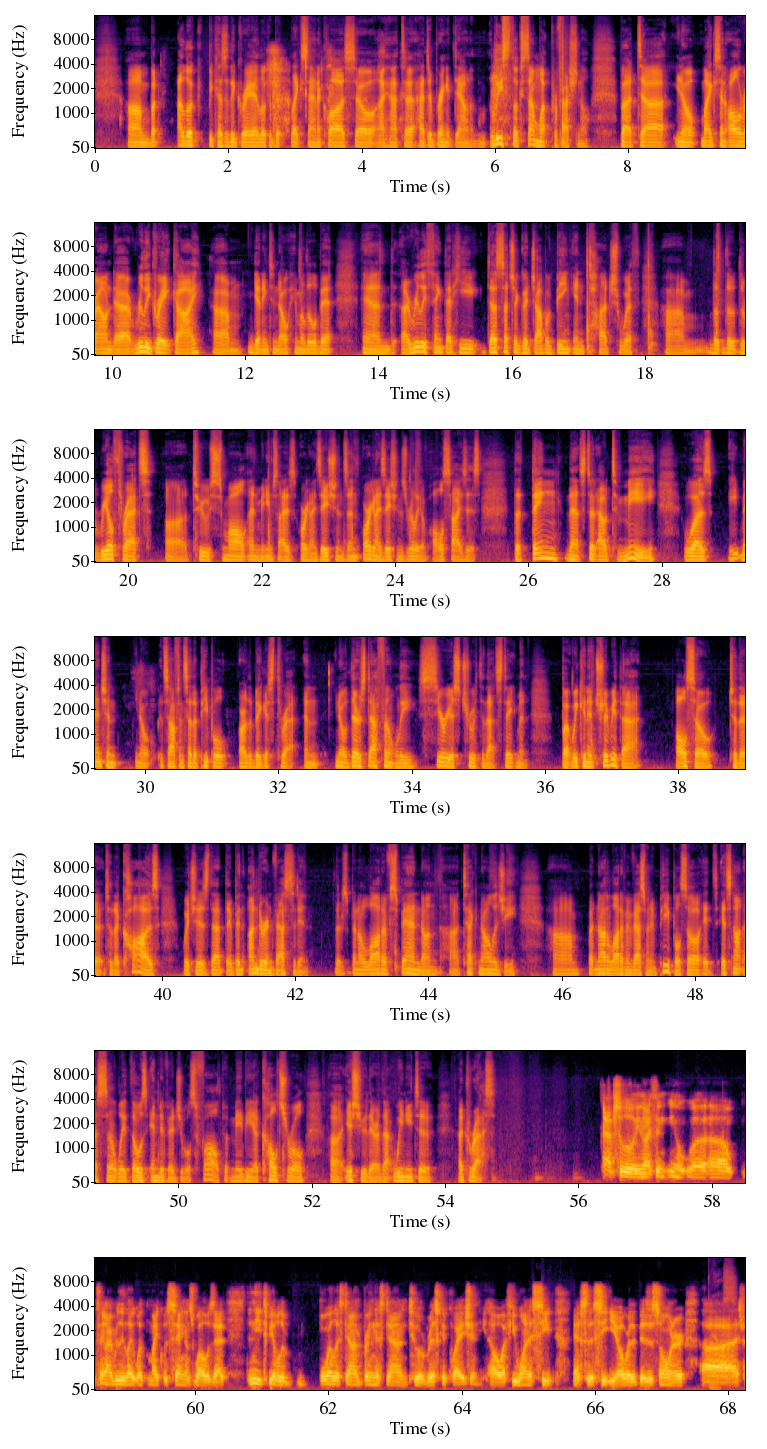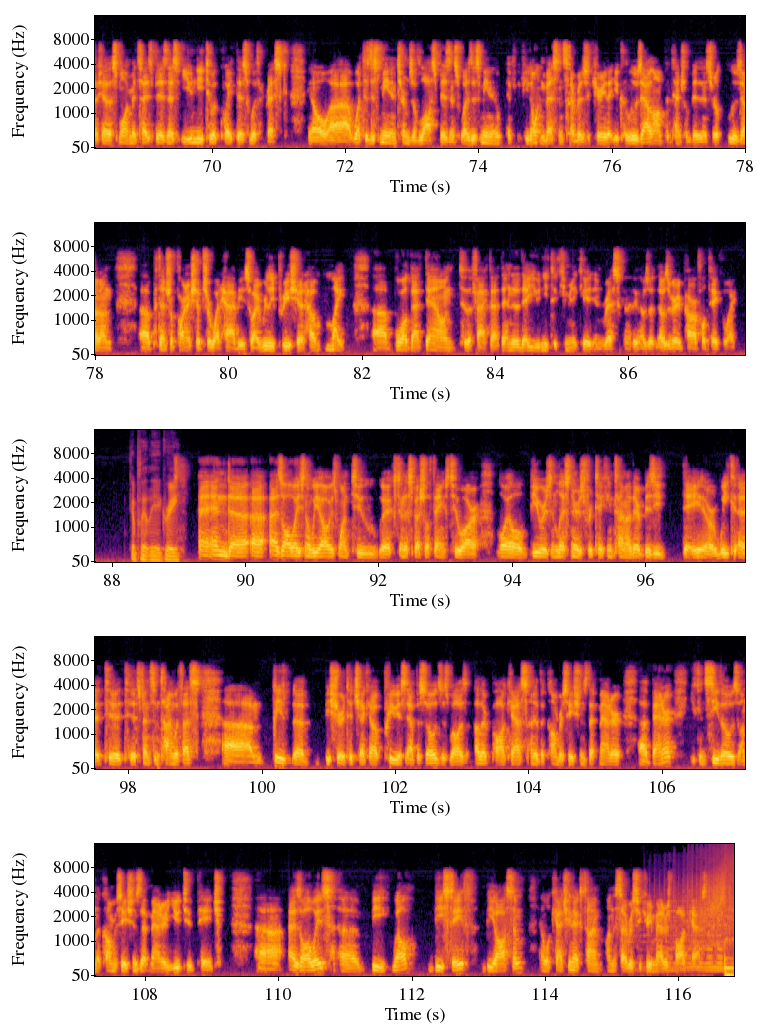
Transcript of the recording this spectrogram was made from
Um, but I look because of the gray. I look a bit like Santa Claus, so I had to had to bring it down and at least look somewhat professional. But uh, you know, Mike's an all around uh, really great guy. Um, getting to know him a little bit, and I really think that he does such a good job of being in touch with um, the, the, the real threats uh, to small and medium sized organizations and organizations really of all sizes. The thing that stood out to me was he mentioned you know, it's often said that people are the biggest threat. And, you know, there's definitely serious truth to that statement. But we can attribute that also to the to the cause, which is that they've been underinvested in. There's been a lot of spend on uh, technology, um, but not a lot of investment in people. So it's it's not necessarily those individuals' fault, but maybe a cultural uh, issue there that we need to address. Absolutely. You know, I think, you know, uh, uh, thing I really like what Mike was saying as well was that the need to be able to boil this down, bring this down to a risk equation. You know, if you want a seat next to the CEO or the business owner, uh, yes. especially at a smaller mid-sized business, you need to equate this with risk. You know, uh, what does this mean in terms of lost business? What does this mean if, if, you don't invest in cybersecurity that you could lose out on potential business or lose out on uh, potential partnerships or what have you? So I really appreciate how Mike uh, boiled that down to the fact that at the end of the day, you need to communicate in risk. And I think that was a, that was a very powerful takeaway. Completely agree. And uh, uh, as always, you know, we always want to extend a special thanks to our loyal viewers and listeners for taking time out of their busy day or week uh, to, to spend some time with us. Um, please uh, be sure to check out previous episodes as well as other podcasts under the Conversations That Matter uh, banner. You can see those on the Conversations That Matter YouTube page. Uh, as always, be well, be safe, be awesome, and we'll catch you next time on the Cybersecurity Matters podcast.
